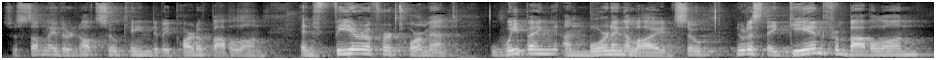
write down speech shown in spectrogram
So suddenly they're not so keen to be part of Babylon, in fear of her torment, weeping and mourning aloud. So notice they gain from Babylon,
